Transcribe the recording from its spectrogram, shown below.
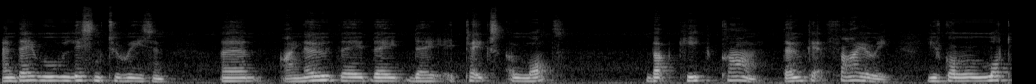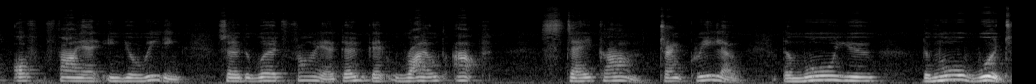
And they will listen to reason. Um, I know they, they, they, it takes a lot, but keep calm. Don't get fiery. You've got a lot of fire in your reading. So the word fire, don't get riled up. Stay calm, tranquilo. The more you, the more wood,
